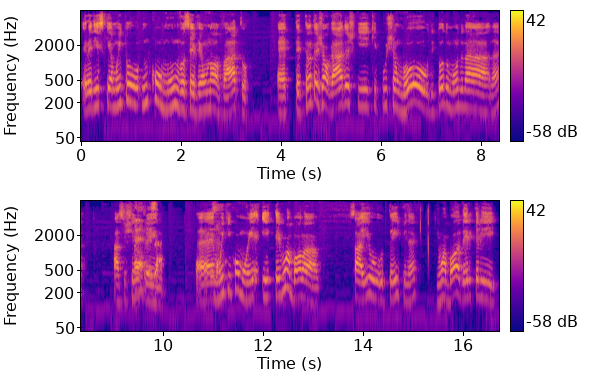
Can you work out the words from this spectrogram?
Ele disse que é muito incomum você ver um novato é, ter tantas jogadas que, que puxam gol de todo mundo na, né, assistindo É, o treino. exato. É, é Exato. muito incomum. E, e teve uma bola, saiu o tape, né? De uma bola dele que ele,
